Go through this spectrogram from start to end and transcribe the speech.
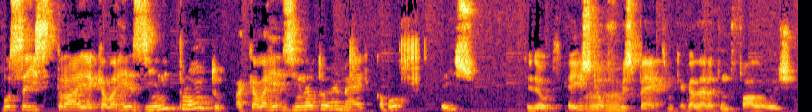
você extrai aquela resina e pronto. Aquela resina é o teu remédio. Acabou. É isso. Entendeu? É isso que é o Uhum. full spectrum que a galera tanto fala hoje.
